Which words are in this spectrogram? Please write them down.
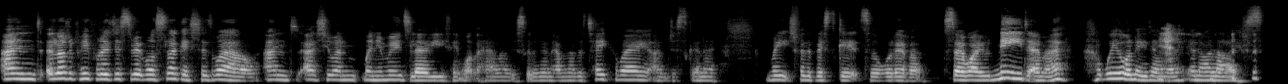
and a lot of people are just a bit more sluggish as well. And actually, when, when your mood's low, you think, what the hell, I'm just going to go and have another takeaway. I'm just going to reach for the biscuits or whatever. So I need Emma. We all need Emma in our lives.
